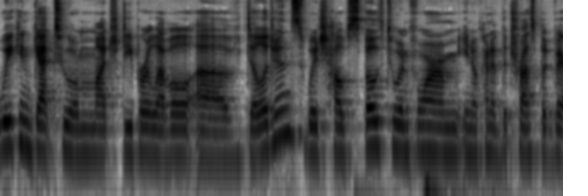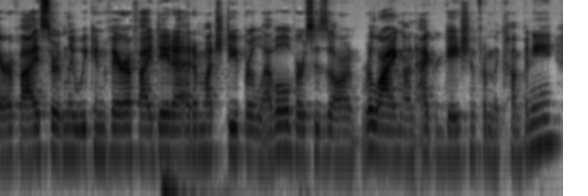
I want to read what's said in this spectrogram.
we can get to a much deeper level of diligence, which helps both to inform, you know, kind of the trust but verify. Certainly we can verify data at a much deeper level versus on relying on aggregation from the company.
